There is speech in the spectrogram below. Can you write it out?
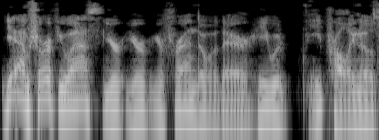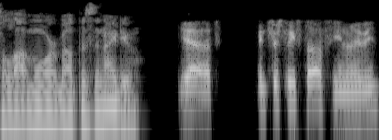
Yeah, I'm sure if you asked your, your, your friend over there, he would, he probably knows a lot more about this than I do. Yeah, that's interesting stuff. You know what I mean?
